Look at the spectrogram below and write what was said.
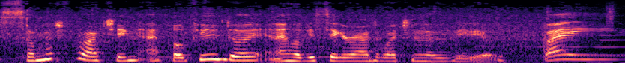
so much for watching. I hope you enjoy and I hope you stick around to watch another video. Bye!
